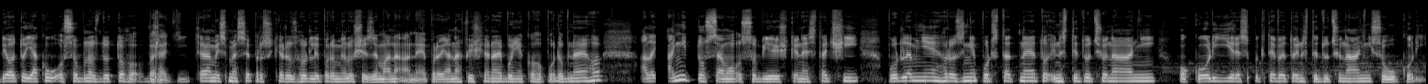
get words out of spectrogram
jde o to, jakou osobnost do toho vřadíte. My jsme se prostě rozhodli pro Miloše Zemana a ne pro Jana Fischera nebo někoho podobného, ale ani to samo o sobě ještě nestačí. Podle mě je hrozně podstatné to institucionální okolí, respektive to institucionální soukolí.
